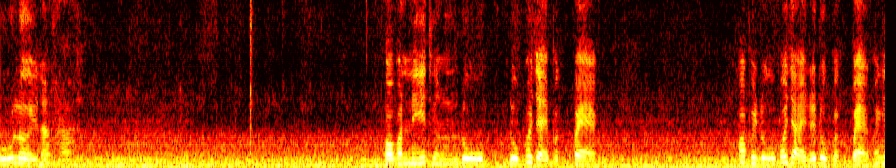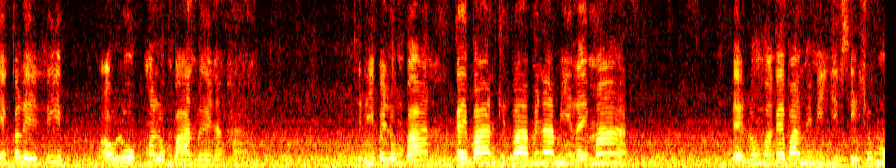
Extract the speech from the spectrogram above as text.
รู้เลยนะคะ พอวันนี้ถึงดูดูพ่อใหญ่แปลกๆเข้าไปดูพ่อใหญ่ได้ดูแปลกๆแม่ยังก็เลยรีบเอาลูกมาโรงพยาบาลเลยนะคะ ทีนี้ไปโรงพยาบาลใกล้บ้านคิดว่าไม่น่ามีอะไรมาก แต่โรงพยาบาลใกล้บ้านไม่มี 24 ชั่วโม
